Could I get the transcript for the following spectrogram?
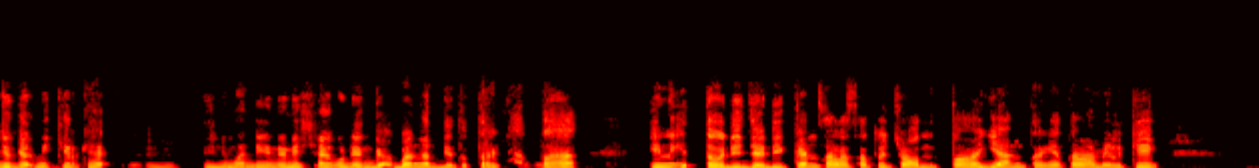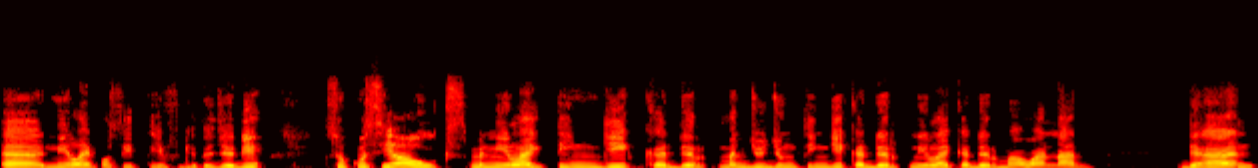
juga mikir kayak ini mah di Indonesia udah nggak banget gitu. Ternyata ini itu dijadikan salah satu contoh yang ternyata memiliki uh, nilai positif gitu. Jadi suku Sioux menilai tinggi keder menjunjung tinggi keder nilai kedermawanan dan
